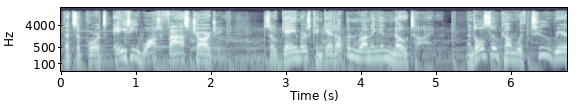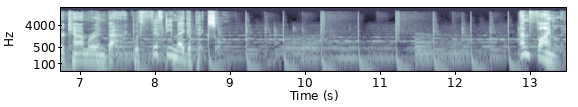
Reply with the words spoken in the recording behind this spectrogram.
that supports 80 watt fast charging, so gamers can get up and running in no time and also come with two rear camera in back with 50 megapixel. And finally,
